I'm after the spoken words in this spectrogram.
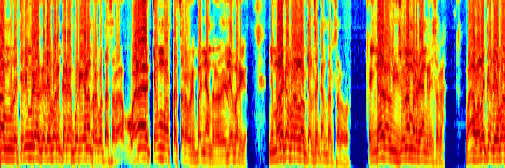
ನಮ್ದು ತೆನಿಮರಿ ಹಾಕ ಲೇಬರ್ ಕರೆಯೋಕೋರಿ ಏನಂತಾರ ಗೊತ್ತಾ ಸರ್? ಒಣ ಕೆಮ್ಮು ಹತ್ತ ಸರ್ ಅವ್ರಿಗೆ ಬನ್ನಿ ಅಂದ್ರೆ ಲೇಬರ್ಗೆ ನಿಮ್ಮ ಹೊಲಕ್ಕ ಬರಲ್ಲ ಅವ್ರು ಕೆಲ್ಸಕ್ಕೆ ಅಂತಾರೆ ಸರ್ ಅವ್ರು. ಹಿಂಗಾದ್ರೆ ನಾವು ಇಲ್ಲಿ ಜೀವನ ಮಾಡಿದೆ ಹಂಗ್ರಿ ಸರ್. ಹೊಲಕ್ಕೆ ಲೇಬರ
